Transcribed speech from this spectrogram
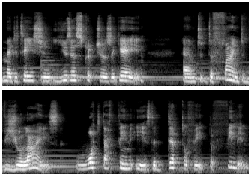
meditation using scriptures again um, to define to visualize what that thing is the depth of it the feeling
